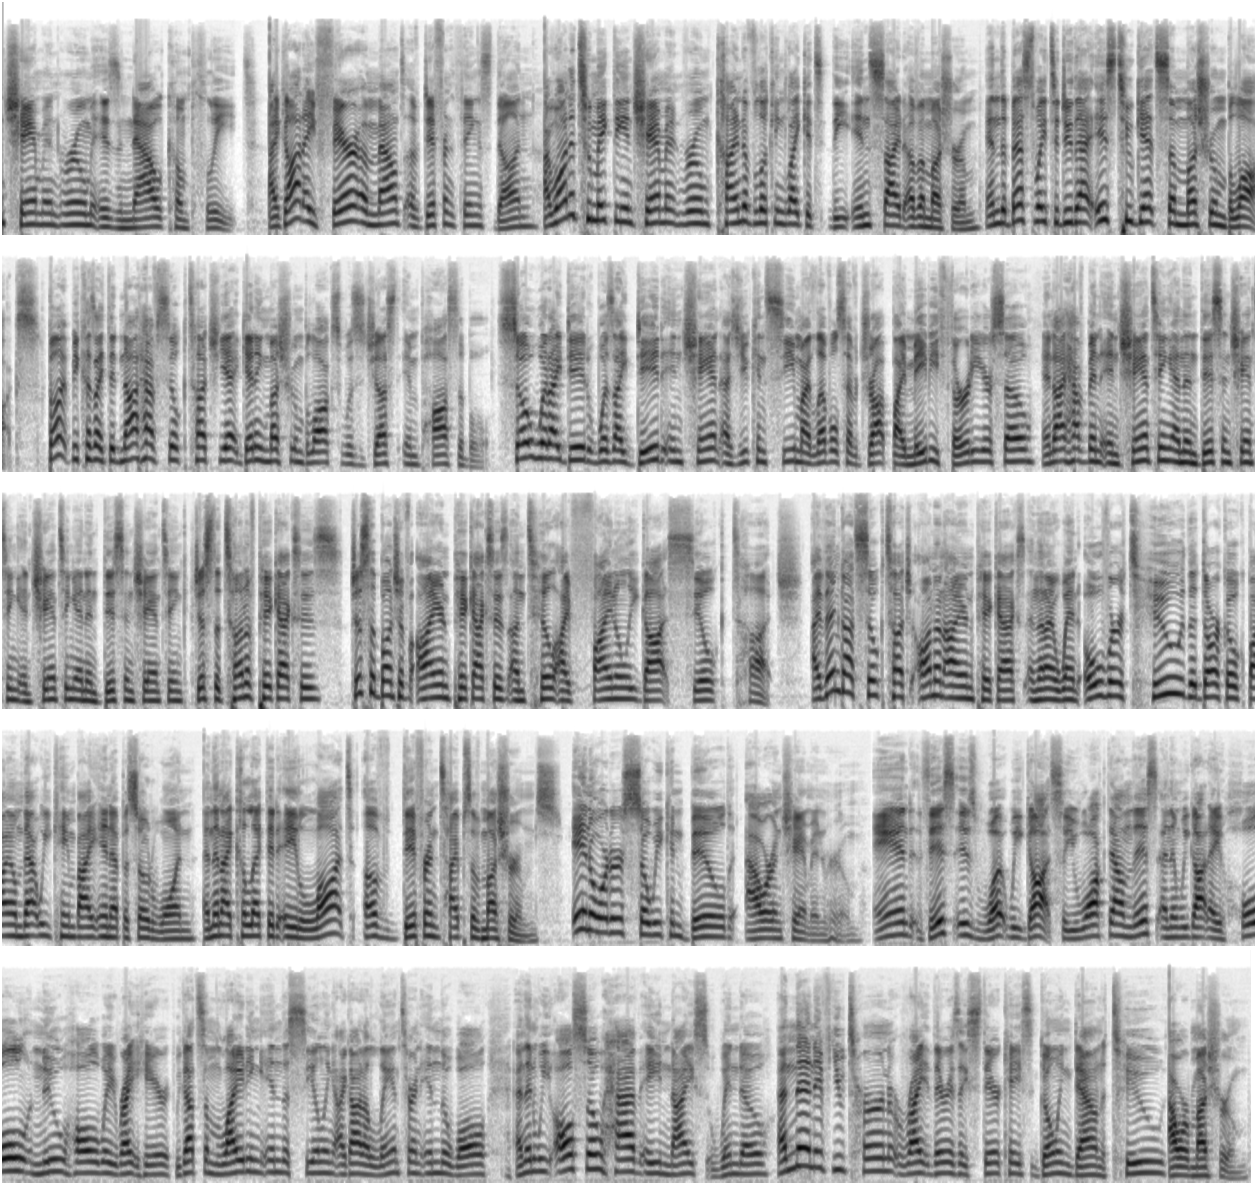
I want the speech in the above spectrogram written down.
Enchantment room is now complete. I got a fair amount of different things done. I wanted to make the enchantment room kind of looking like it's the inside of a mushroom. And the best way to do that is to get some mushroom blocks. But because I did not have silk touch yet, getting mushroom blocks was just impossible. So what I did was I did enchant. As you can see, my levels have dropped by maybe 30 or so. And I have been enchanting and then disenchanting, enchanting and then disenchanting. Just a ton of pickaxes. Just a bunch of iron pickaxes pickaxes until I finally got Silk Touch. I then got Silk Touch on an iron pickaxe, and then I went over to the Dark Oak biome that we came by in episode 1, and then I collected a lot of different types of mushrooms in order so we can build our enchantment room. And this is what we got. So you walk down this, and then we got a whole new hallway right here. We got some lighting in the ceiling. I got a lantern in the wall, and then we also have a nice window. And then if you turn right, there is a staircase going down to our mushroom.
